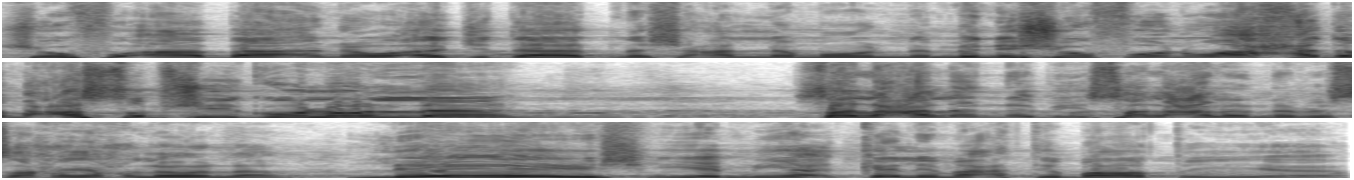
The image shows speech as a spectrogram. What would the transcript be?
شوفوا آبائنا وأجدادنا إيش علمونا. من يشوفون واحد معصب شي يقولون له؟ صل على النبي صل على النبي صحيح لو لا؟ ليش هي كلمة اعتباطية؟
